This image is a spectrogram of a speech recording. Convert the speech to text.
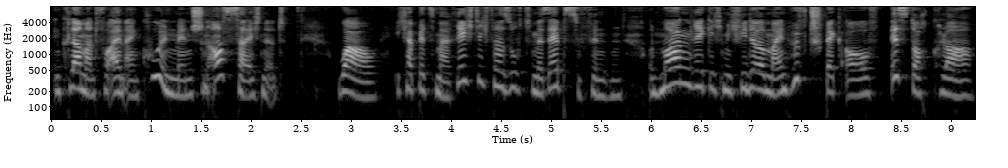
in Klammern vor allem einen coolen Menschen, auszeichnet. Wow, ich habe jetzt mal richtig versucht, zu mir selbst zu finden. Und morgen reg ich mich wieder um meinen Hüftspeck auf. Ist doch klar.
